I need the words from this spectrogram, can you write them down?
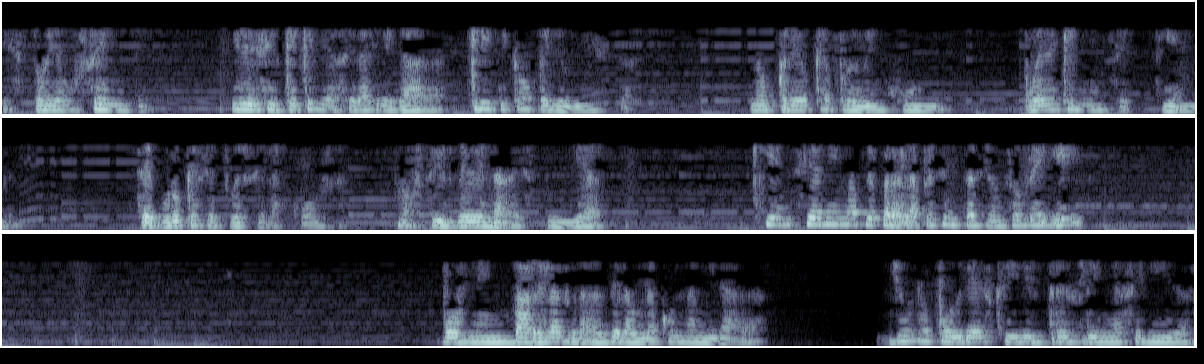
estoy ausente y decir que quería ser agregada, crítica o periodista. No creo que apruebe en junio, puede que ni en septiembre. Seguro que se tuerce la cosa, no sirve de nada estudiar ¿Quién se anima a preparar la presentación sobre gays? Bornin barre las gradas del aula con la mirada. Yo no podría escribir tres líneas seguidas.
